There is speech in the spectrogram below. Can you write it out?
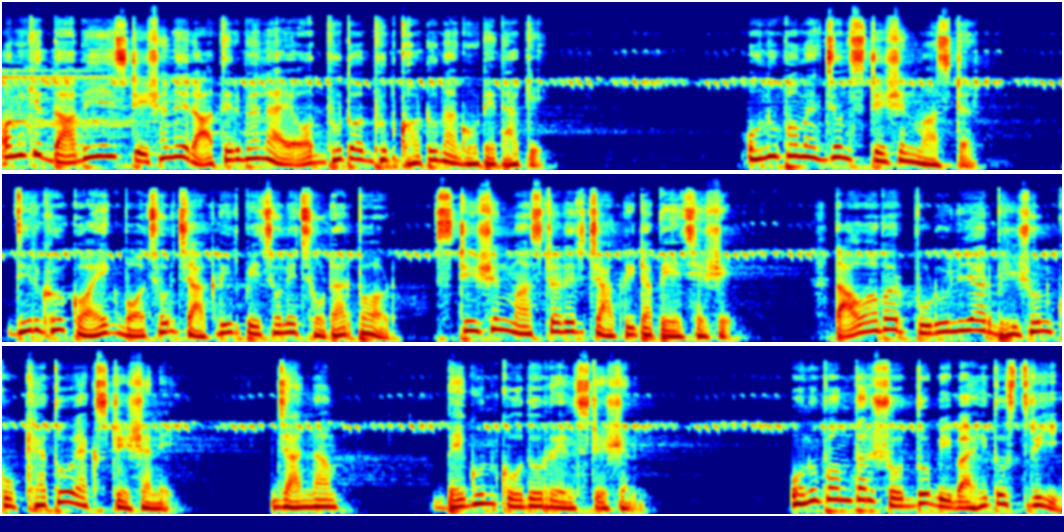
অনেকে দাবি এই স্টেশনে রাতের বেলায় অদ্ভুত অদ্ভুত ঘটনা ঘটে থাকে। অনুপম একজন স্টেশন মাস্টার। দীর্ঘ কয়েক বছর চাকরির পেছনে ছোটার পর স্টেশন মাস্টারের চাকরিটা পেয়েছে সে। তাও আবার পুরুলিয়ার ভীষণ কুখ্যাত এক স্টেশনে। যার নাম বেগুন কোদর রেল স্টেশন। অনুপম তার সদ্য বিবাহিত স্ত্রী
